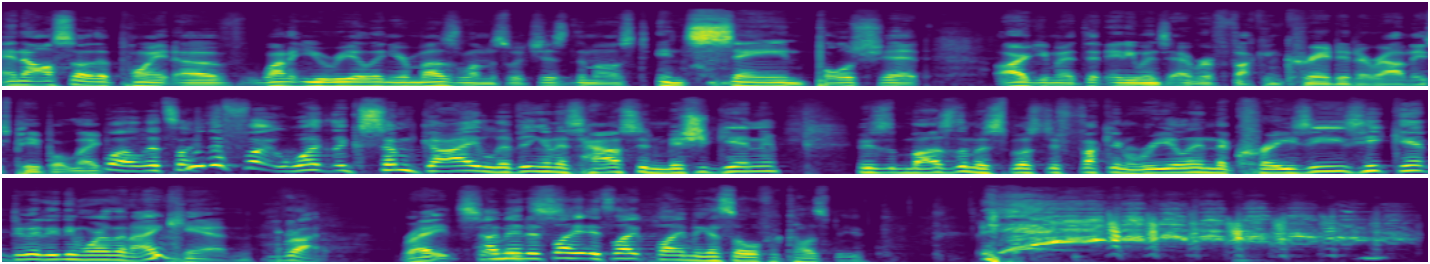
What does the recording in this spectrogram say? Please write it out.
and also the point of why don't you reel in your Muslims, which is the most insane bullshit argument that anyone's ever fucking created around these people. Like, Well, it's like- who the fuck? What? Like some guy living in his house in Michigan who's a Muslim is supposed to fucking reel in the crazies? He can't do it any more than I can. Right. Right. So I mean, it's, like it's like blaming us all for Cosby. Do you know what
